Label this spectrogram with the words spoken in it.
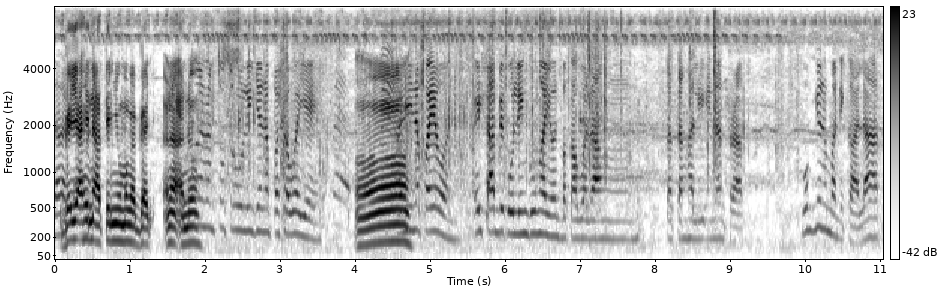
Gayahin natin yung mga ganyan, na ano. Nagtutuloy dyan ng pasaway eh. Ah, Kanina pa yon. Eh sabi ko, linggo ngayon, baka walang tatanghaliin ng truck. Huwag nyo naman ikalat.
